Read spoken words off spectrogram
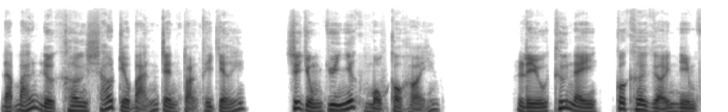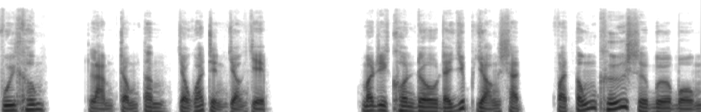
đã bán được hơn 6 triệu bản trên toàn thế giới, sử dụng duy nhất một câu hỏi. Liệu thứ này có khơi gợi niềm vui không? Làm trọng tâm cho quá trình dọn dẹp. Marie Kondo đã giúp dọn sạch và tống khứ sự bừa bộn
